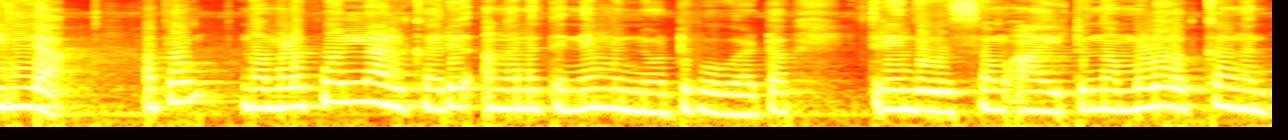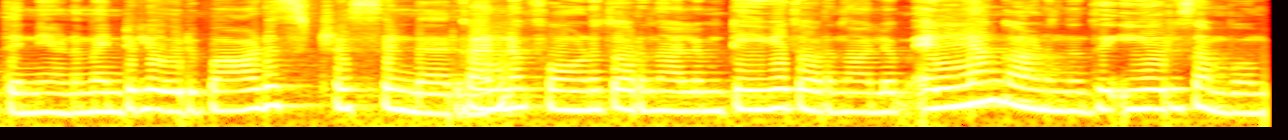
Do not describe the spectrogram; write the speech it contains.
ഇല്ല. അപ്പം നമ്മളെപ്പോലുള്ള ആൾക്കാർ അങ്ങനെ തന്നെ മുന്നോട്ട് പോകുക കേട്ടോ ഇത്രയും ദിവസം ആയിട്ടും നമ്മളും ഒക്കെ അങ്ങനെ തന്നെയാണ്. മെന്റലി ഒരുപാട് സ്ട്രെസ് ഉണ്ടായിരുന്നു. കാരണം ഫോൺ തുറന്നാലും ടി വി തുറന്നാലും എല്ലാം കാണുന്നത് ഈ ഒരു സംഭവം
